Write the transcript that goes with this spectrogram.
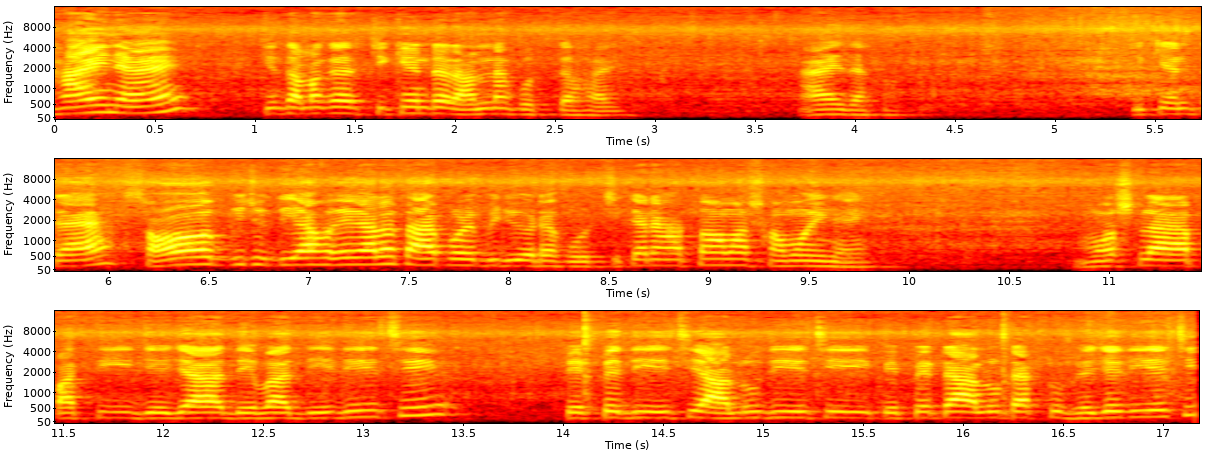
খাই নাই, কিন্তু আমাকে চিকেনটা রান্না করতে হয়। আয় দেখো। চিকেনটা সব কিছু দেওয়া হয়ে গেল, তারপরে ভিডিওটা করছি। কেন হাত আমার সময় নেই। মশলা পাতি যে যা দেবার দিয়ে দিয়েছি পেঁপে দিয়েছি, আলু দিয়েছি, পেঁপেটা আলুটা একটু ভেজে দিয়েছি,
